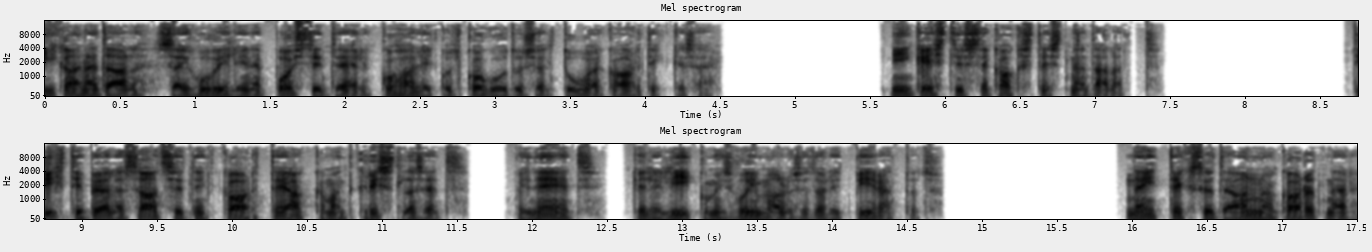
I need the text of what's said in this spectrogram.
iga nädal sai huviline posti teel kohalikult koguduselt uue kaardikese. nii kestis see kaksteist nädalat. tihtipeale saatsid neid kaarte eakamad kristlased või need, kelle liikumisvõimalused olid piiratud. näiteks õde Anna Gardner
